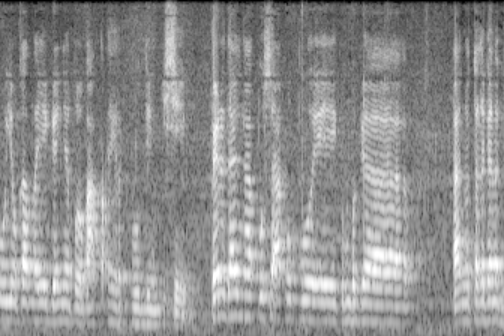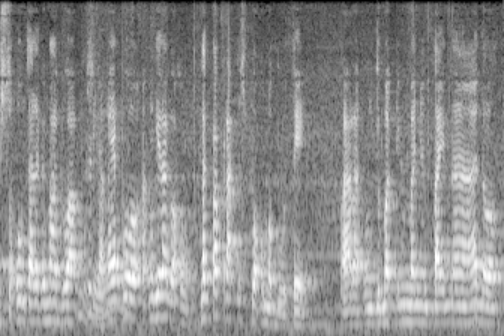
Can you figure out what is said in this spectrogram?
po yung kamay ganyan po, mapakahirap po din i-shape. Pero dahil nga po sa ako po eh, kumbaga ano talaga na gusto kong talaga magawa po sila. Kaya po, ang ginagawa ko, nagpa-practice po ako mabuti. Para kung dumating man yung time na ano,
